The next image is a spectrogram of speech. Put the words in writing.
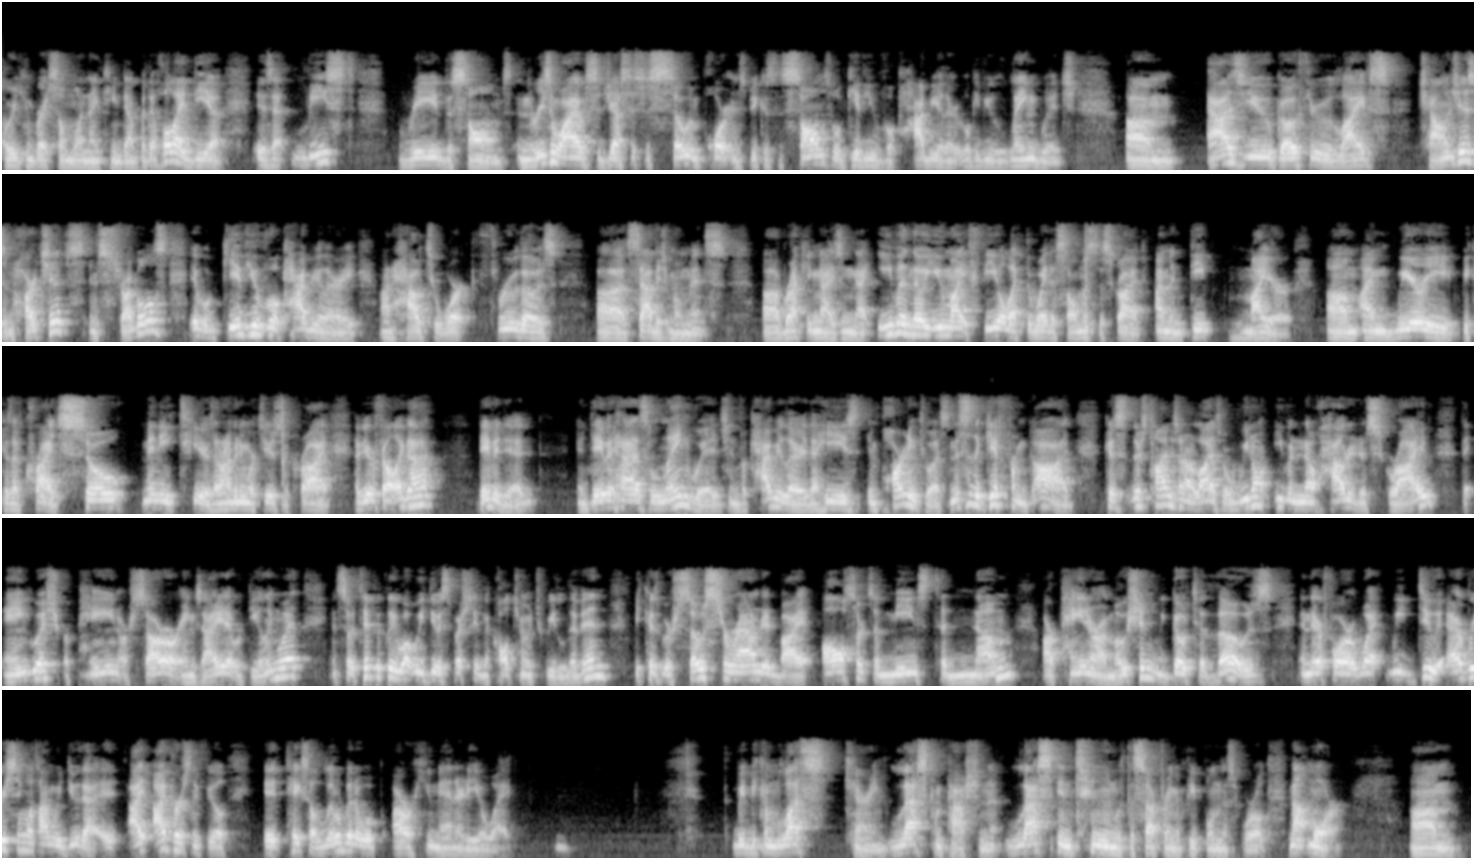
or you can break Psalm 119 down. But the whole idea is at least read the Psalms. And the reason why I would suggest this is so important is because the Psalms will give you vocabulary, it will give you language. Um, as you go through life's challenges and hardships and struggles, it will give you vocabulary on how to work through those uh, savage moments. Uh, recognizing that even though you might feel like the way the psalmist described, I'm in deep mire, um, I'm weary because I've cried so many tears. I don't have any more tears to cry. Have you ever felt like that? David did. And David has language and vocabulary that he's imparting to us. And this is a gift from God because there's times in our lives where we don't even know how to describe the anguish or pain or sorrow or anxiety that we're dealing with. And so typically what we do, especially in the culture in which we live in, because we're so surrounded by all sorts of means to numb our pain or emotion, we go to those and therefore, what we do every single time we do that, it, I, I personally feel it takes a little bit of our humanity away. We become less caring, less compassionate, less in tune with the suffering of people in this world, not more. Um,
